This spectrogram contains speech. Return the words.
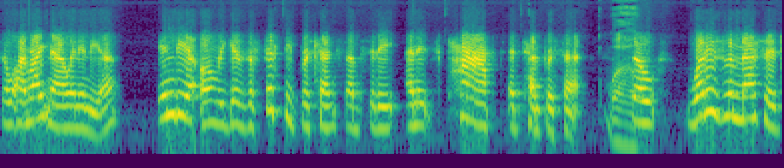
so I'm right now in India. India only gives a 50% subsidy and it's capped at 10%. Wow. So what is the message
